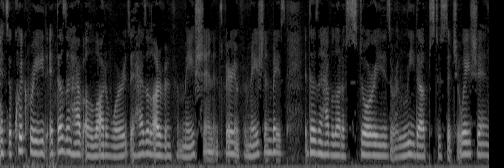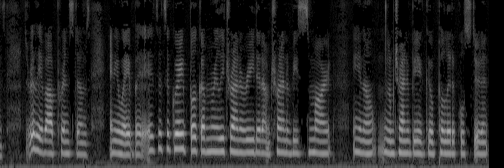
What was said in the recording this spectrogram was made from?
it's a quick read. It doesn't have a lot of words. It has a lot of information. It's very information based. It doesn't have a lot of stories or lead ups to situations. It's really about princedoms anyway, but it's it's a great book. I'm really trying to read it. I'm trying to be smart, you know. I'm trying to be a good political student.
